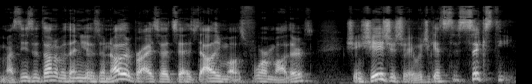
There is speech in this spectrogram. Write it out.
But then there's another bride that says Dalimos four mothers, which gets to sixteen.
